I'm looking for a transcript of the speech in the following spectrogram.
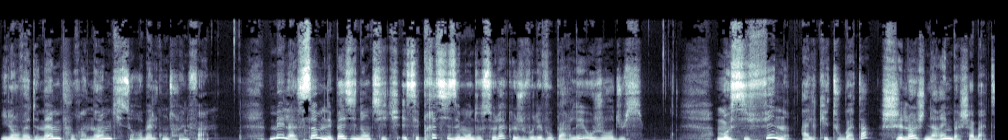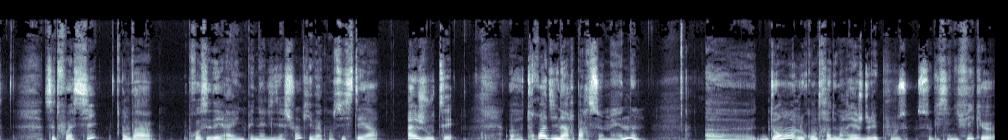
Il en va de même pour un homme qui se rebelle contre une femme. Mais la somme n'est pas identique, et c'est précisément de cela que je voulais vous parler aujourd'hui. Mosifin al ketubata shelosh narim bashabat. Cette fois-ci, on va procéder à une pénalisation qui va consister à ajouter euh, 3 dinars par semaine euh, dans le contrat de mariage de l'épouse, ce qui signifie que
